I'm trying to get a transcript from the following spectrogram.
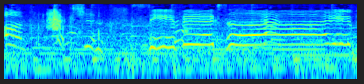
Um, action! CVX Live!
